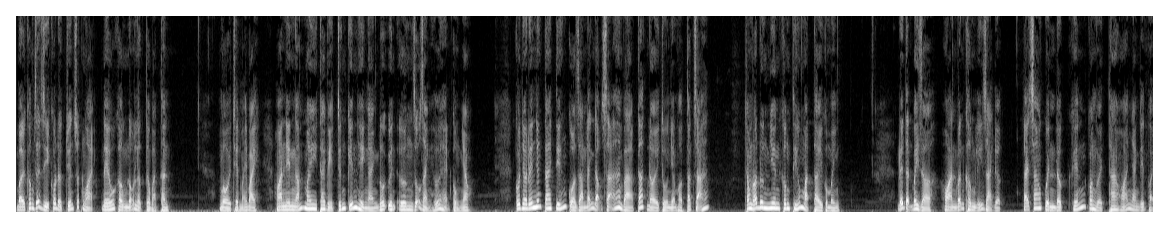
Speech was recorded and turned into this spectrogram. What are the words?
bởi không dễ gì có được chuyến xuất ngoại nếu không nỗ lực từ bản thân. Ngồi trên máy bay, Hoàn nhìn ngắm mây thay vì chứng kiến hình ảnh đôi uyên ương dỗ dành hứa hẹn cùng nhau. Cô nhớ đến những tai tiếng của dàn lãnh đạo xã và các đời chủ nhiệm hợp tác xã. Trong đó đương nhiên không thiếu mặt thầy của mình. Đến tận bây giờ, Hoàn vẫn không lý giải được tại sao quyền lực khiến con người tha hóa nhanh đến vậy.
